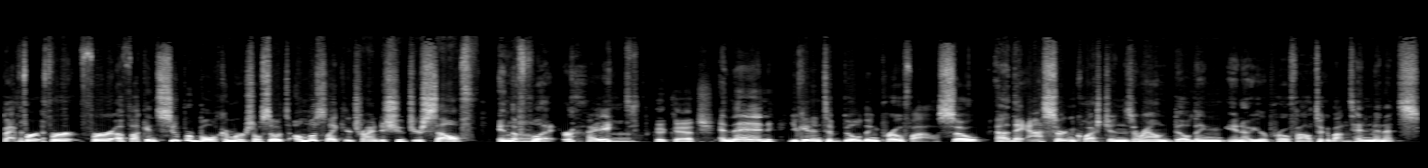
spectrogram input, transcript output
ba- for, for, for a fucking Super Bowl commercial. So it's almost like you're trying to shoot yourself in the foot, right? Uh, good catch. And then you get into building profiles. So uh, they ask certain questions around building, you know, your profile. It took about 10 minutes.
